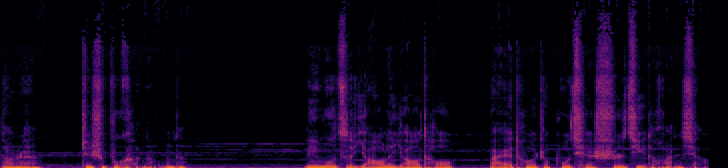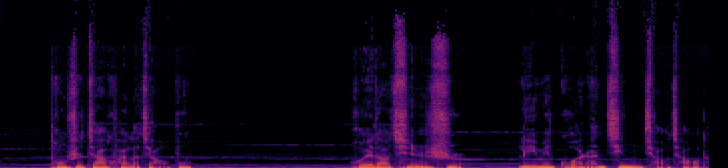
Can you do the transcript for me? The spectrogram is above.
当然，这是不可能的。李木子摇了摇头，摆脱着不切实际的幻想，同时加快了脚步。回到寝室，里面果然静悄悄的。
